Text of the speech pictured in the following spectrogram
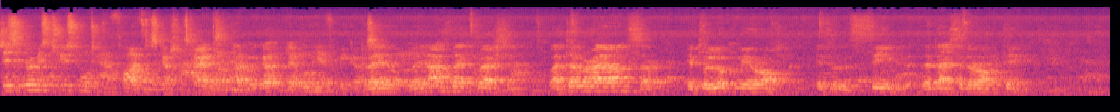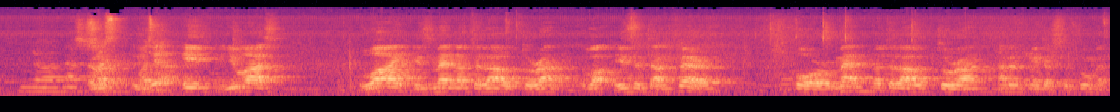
This room is too small to have five discussions going on. Like, we've got, we'll hear from you guys. when you, when you ask that question, whatever I answer, it will look me wrong. It will seem that I said the wrong thing. No, It necessarily. was- yeah. If you ask why is men not allowed to run, what, is it unfair for men not allowed to run 100 meters with women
